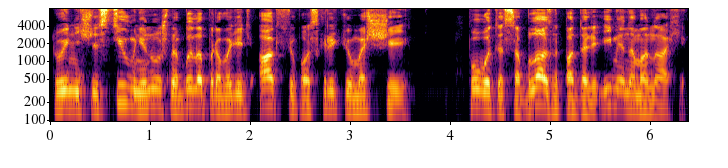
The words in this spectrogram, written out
то и нечестивым не нужно было проводить акцию по вскрытию мощей. Повод и соблазн подали именно монахи.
